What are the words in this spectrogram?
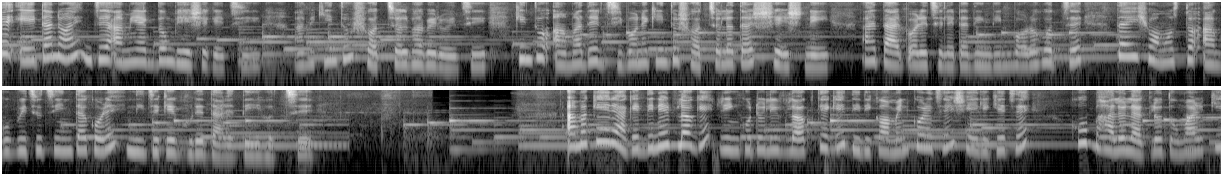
তবে এইটা নয় যে আমি একদম ভেসে গেছি। আমি কিন্তু সচ্ছলভাবে রয়েছি। কিন্তু আমাদের জীবনে কিন্তু সচ্ছলতার শেষ নেই। আর তারপরে ছেলেটা দিন দিন বড় হচ্ছে, তাই সমস্ত আগুপিছু চিন্তা করে নিজেকে ঘুরে দাঁড়াতেই হচ্ছে। আমাকে এর আগের দিনের ব্লগে রিঙ্কুটুলি ব্লগ থেকে দিদি কমেন্ট করেছে, সে লিখেছে, খুব ভালো লাগল তোমার কি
